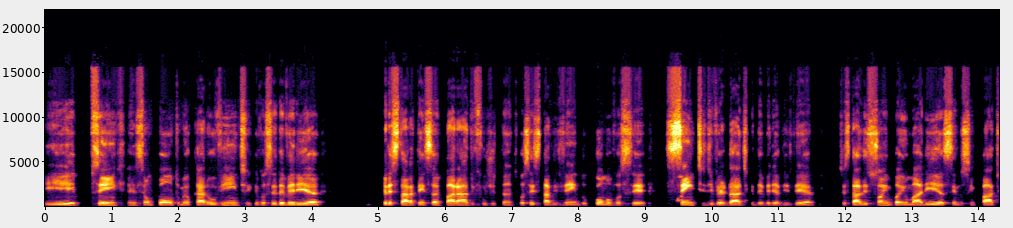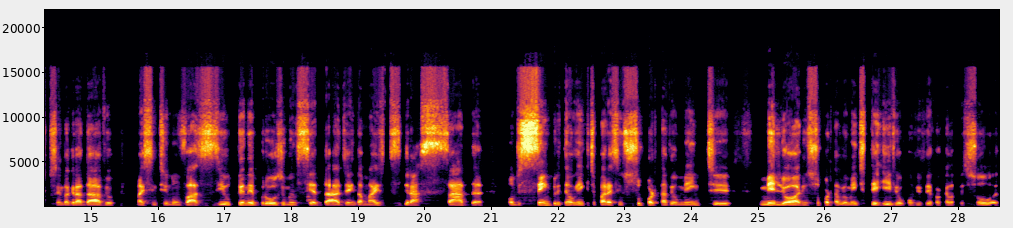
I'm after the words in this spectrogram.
E sim, esse é um ponto, meu caro ouvinte, que você deveria prestar atenção e parar de fugir tanto. Você está vivendo como você sente de verdade que deveria viver? Você está ali só em banho-maria, sendo simpático, sendo agradável, mas sentindo um vazio tenebroso e uma ansiedade ainda mais desgraçada, onde sempre tem alguém que te parece insuportavelmente melhor, insuportavelmente terrível conviver com aquela pessoa,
